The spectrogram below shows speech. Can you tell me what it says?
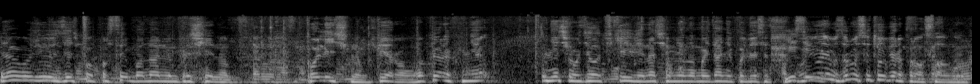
Я воюю здесь по простым банальным причинам. По личным. Первым. Во-первых, мне нечего делать в Киеве, иначе мне на Майдане повесят. Воюем за Русь Святую Веру Православную.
